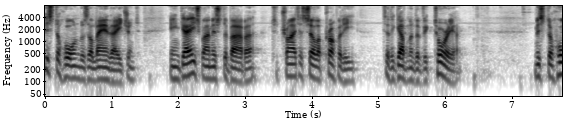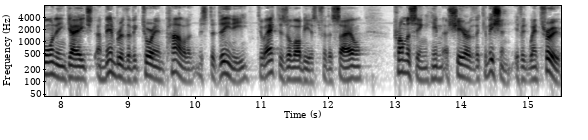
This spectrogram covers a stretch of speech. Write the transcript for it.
Mr Horne was a land agent engaged by Mr Barber to try to sell a property to the Government of Victoria. Mr Horne engaged a member of the Victorian Parliament, Mr Deaney, to act as a lobbyist for the sale, promising him a share of the commission if it went through.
